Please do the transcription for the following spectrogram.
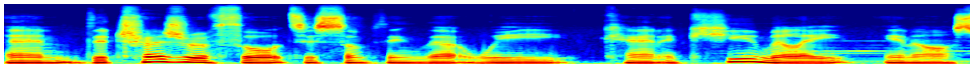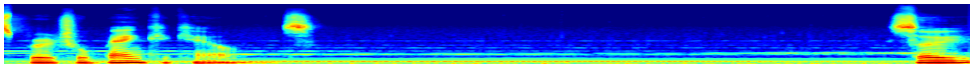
And the treasure of thoughts is something that we can accumulate in our spiritual bank account. So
